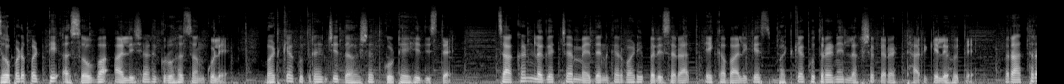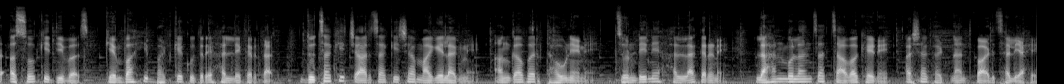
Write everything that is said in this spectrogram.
झोपडपट्टी असो वा आलिशान गृहसंकुले भटक्या कुत्र्यांची दहशत कुठेही दिसते. चाकण लगतच्या मेदनकरवाडी परिसरात एका बालिकेस भटक्या कुत्र्याने लक्ष करत ठार केले होते. रात्र असो की दिवस केव्हाही भटके कुत्रे हल्ले करतात. दुचाकी चारचाकीच्या मागे लागणे अंगावर धावून येणे झुंडीने हल्ला करणे लहान मुलांचा चावा घेणे अशा घटनांत वाढ झाली आहे.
